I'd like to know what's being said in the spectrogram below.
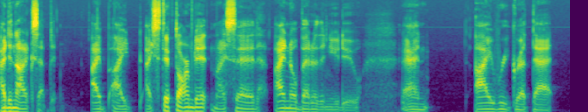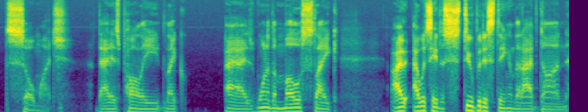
I did not accept it. I, I, I stiff armed it and I said, I know better than you do. And I regret that so much. That is probably like as one of the most like, I, I would say the stupidest thing that I've done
